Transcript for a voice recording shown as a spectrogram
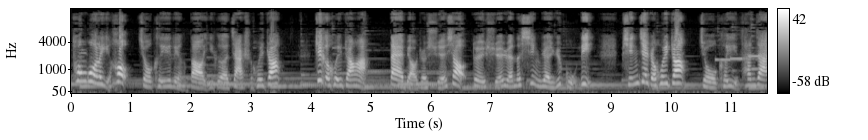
通过了以后就可以领到一个驾驶徽章，这个徽章啊。代表着学校对学员的信任与鼓励，凭借着徽章就可以参加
